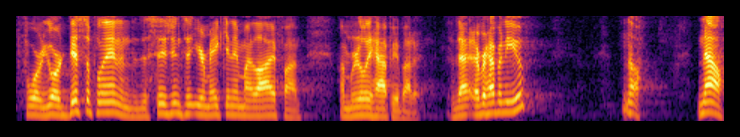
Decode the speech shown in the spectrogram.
for your discipline and the decisions that you're making in my life. I'm, I'm really happy about it. Has that ever happened to you? No. Now,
